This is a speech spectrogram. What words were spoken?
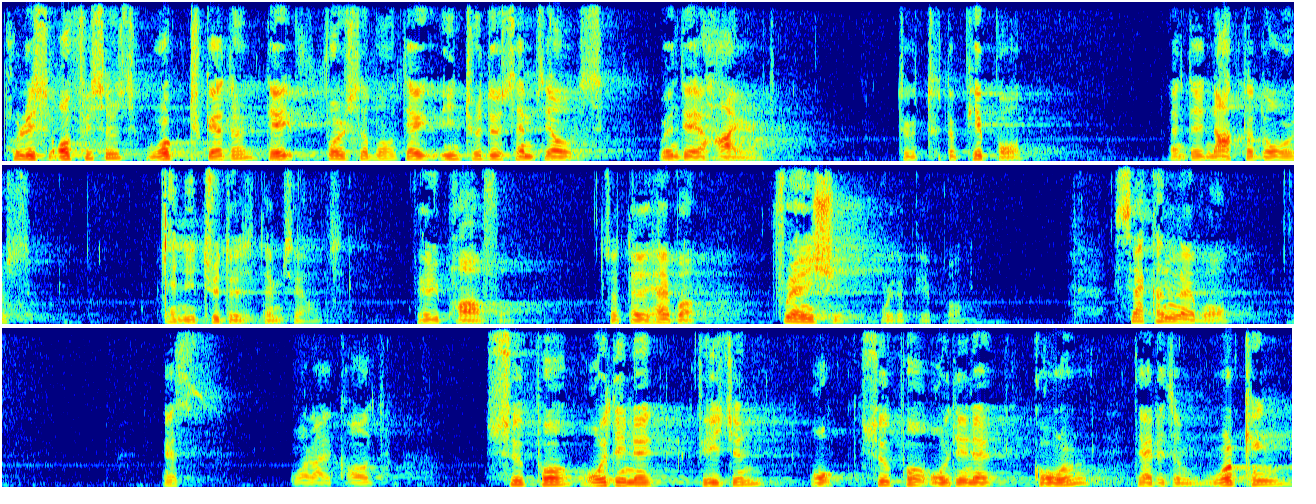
Police officers work together. They, first of all, they introduce themselves when they are hired to, to the people, and they knock the doors and introduce themselves. Very powerful. So they have a friendship with the people. Second level is what I called superordinate vision or superordinate goal that is working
